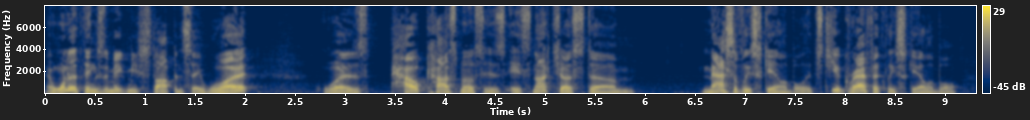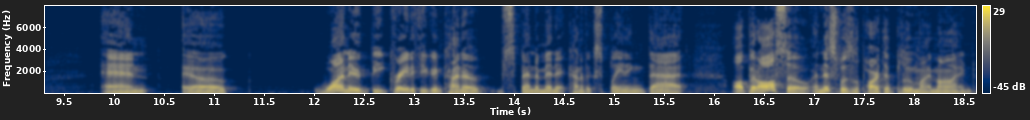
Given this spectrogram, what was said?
and one of the things that made me stop and say what was how Cosmos is it's not just um, massively scalable; it's geographically scalable, and uh, one, it would be great if you can kind of spend a minute kind of explaining that. Uh, but also, and this was the part that blew my mind,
